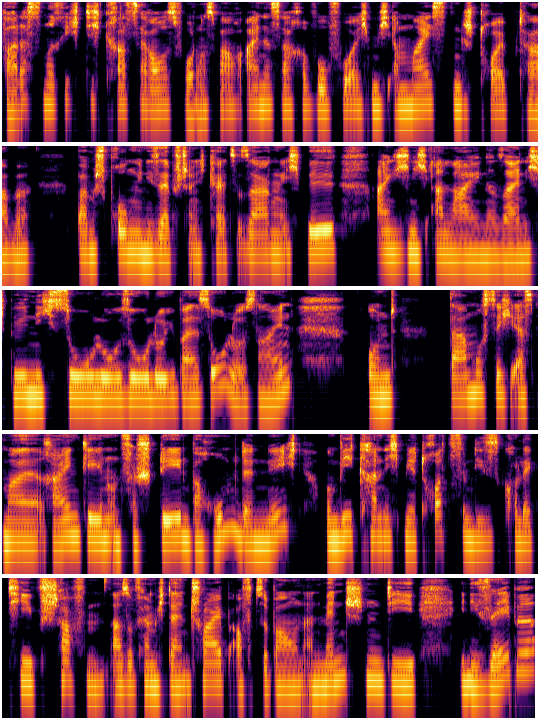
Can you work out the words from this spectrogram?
war das eine richtig krasse Herausforderung. Es war auch eine Sache, wovor ich mich am meisten gesträubt habe beim Sprung in die Selbstständigkeit zu sagen, ich will eigentlich nicht alleine sein, ich will nicht solo, solo, überall solo sein. Und da musste ich erstmal reingehen und verstehen, warum denn nicht und wie kann ich mir trotzdem dieses Kollektiv schaffen. Also für mich dein Tribe aufzubauen an Menschen, die in dieselbe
